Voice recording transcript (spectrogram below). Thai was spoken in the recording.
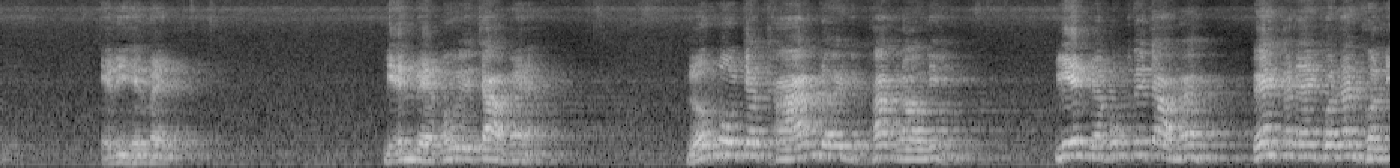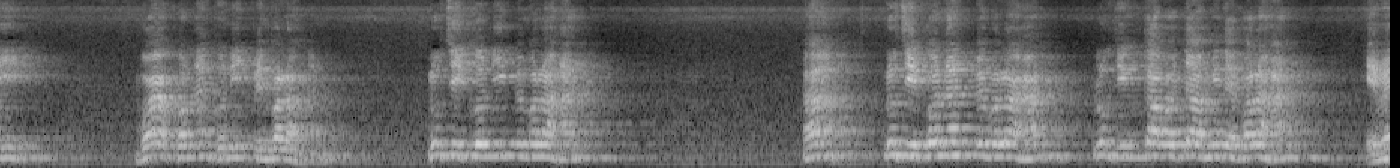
เห็นนี่เห็นไหมเรียนแบบพระพุทธเจ้าไหมหลวงปู่จะถามเลยภาคเรานี่เรียนแบบพระพุทธเจ้าไหมแบ่งคะแนนคนนั้นคนนี้ ว่าคนนั้นคนนี้เป็นพระอรหันต์ลูกศิษย์คนนี้เป็นพระอรหันต์ฮะลูกศิษย์คนนั้นเป็นพระอรหันต์ ลูกศิษย์ข้าพเจ้ามีแต่พระอรหันต์เห็นไหม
